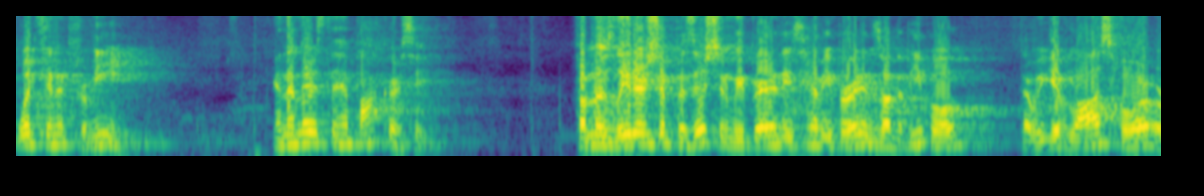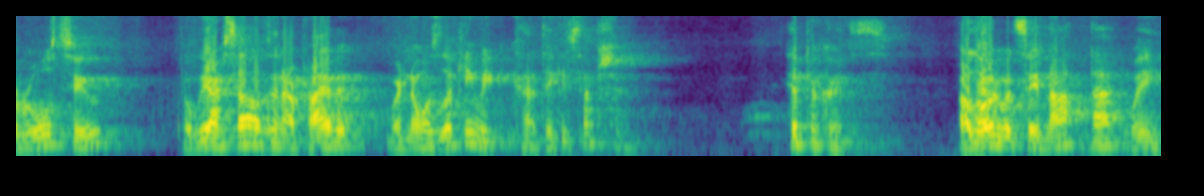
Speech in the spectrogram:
what's in it for me? And then there's the hypocrisy. From those leadership positions, we bear these heavy burdens on the people that we give laws for or rules to, but we ourselves, in our private, where no one's looking, we kind of take exception. Hypocrites. Our Lord would say, Not that way.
